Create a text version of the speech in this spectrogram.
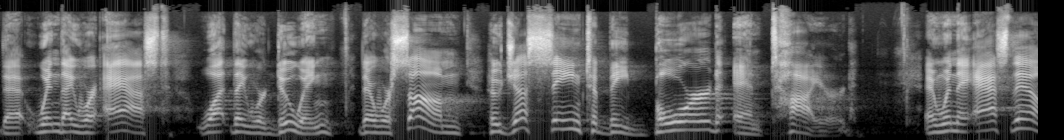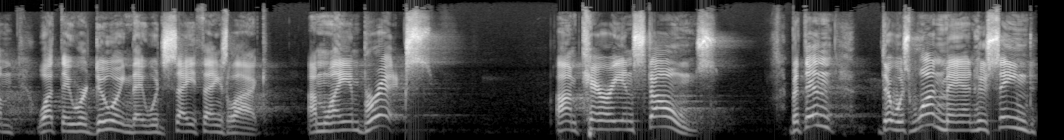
that when they were asked what they were doing, there were some who just seemed to be bored and tired. And when they asked them what they were doing, they would say things like, I'm laying bricks, I'm carrying stones. But then there was one man who seemed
